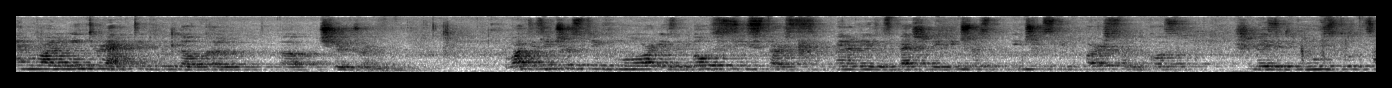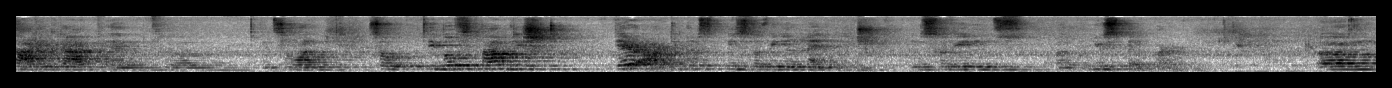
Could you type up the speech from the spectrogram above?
and while interacting with local uh, children. What is interesting more is that both sisters, Melanie is especially interest, interesting person because she basically moves to Carigrad and, um, and so on. So they both published their articles in Slovenian language, in Slovenian uh, newspaper. Um,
